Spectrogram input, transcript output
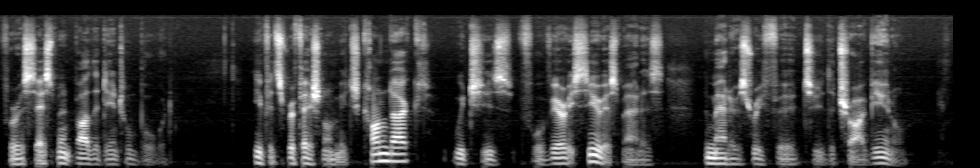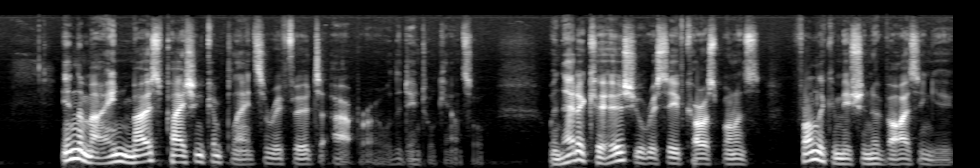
for assessment by the dental board. If it's professional misconduct, which is for very serious matters, the matter is referred to the tribunal. In the main, most patient complaints are referred to AHPRA or the Dental Council. When that occurs, you'll receive correspondence from the Commission advising you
